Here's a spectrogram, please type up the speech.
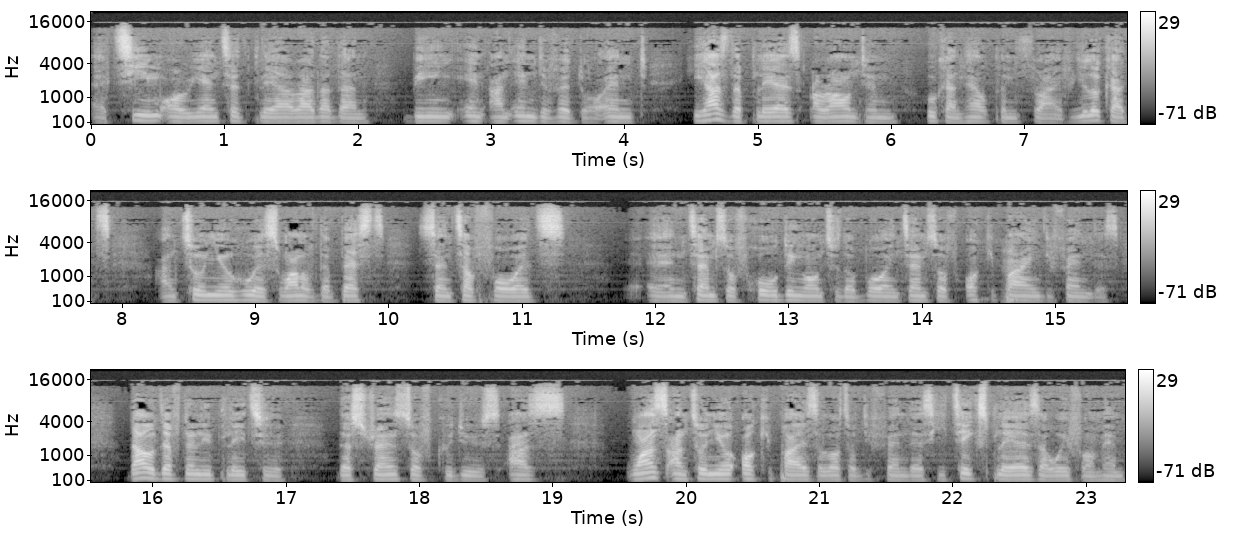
uh, team-oriented player rather than being in an individual. And he has the players around him who can help him thrive. You look at Antonio, who is one of the best centre forwards in terms of holding on to the ball, in terms of occupying mm-hmm. defenders. That will definitely play to the strengths of Kudus. As once Antonio occupies a lot of defenders, he takes players away from him.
